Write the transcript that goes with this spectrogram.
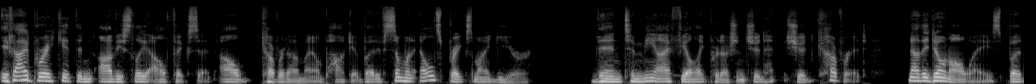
if I break it, then obviously I'll fix it. I'll cover it out of my own pocket. But if someone else breaks my gear, then to me, I feel like production should should cover it. Now they don't always, but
